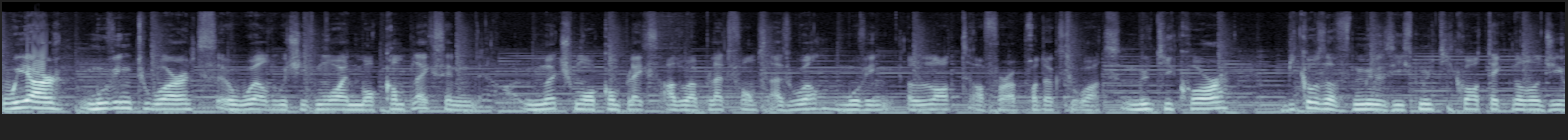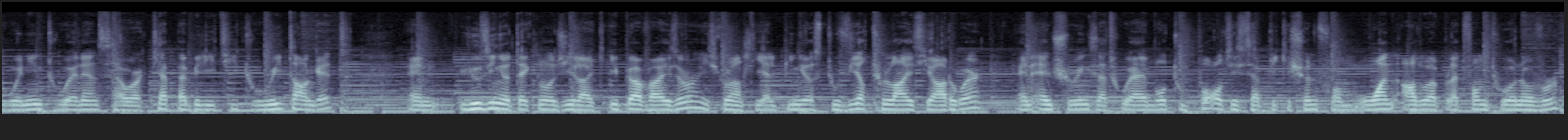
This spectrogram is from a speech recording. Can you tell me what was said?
We are moving towards a world which is more and more complex and much more complex hardware platforms as well, moving a lot of our products towards multi-core. Because of this multi-core technology, we need to enhance our capability to retarget and using a technology like Hypervisor is currently helping us to virtualize the hardware and ensuring that we're able to port this application from one hardware platform to another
